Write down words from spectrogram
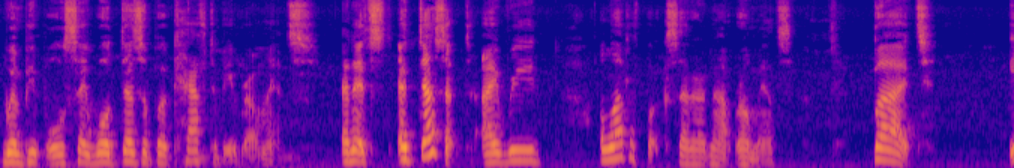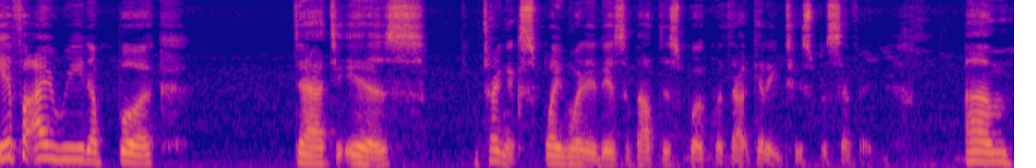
when people will say, "Well, does a book have to be romance?" And it's it doesn't. I read a lot of books that are not romance. But if I read a book that is I'm trying to explain what it is about this book without getting too specific. Um,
